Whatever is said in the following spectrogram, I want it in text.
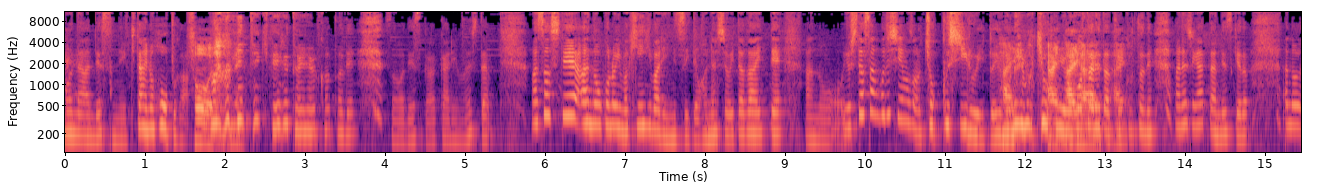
そうなんですね、期待のホープが入ってきているということで、そうですか、分かりました。まあ、そしてあのこの今、金ひばりについてお話をいただいて、あの吉田さんご自身はその直視類というものにも興味を持たれたということで、お話があったんですけど、あの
